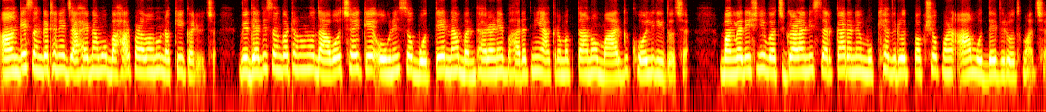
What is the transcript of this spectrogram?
આ અંગે સંગઠને જાહેરનામું બહાર પાડવાનું નક્કી કર્યું છે. વિદ્યાર્થી સંગઠનોનો દાવો છે કે ઓગણીસો બોતેરના બંધારણે ભારતની આક્રમકતાનો માર્ગ ખોલી દીધો છે. બાંગ્લાદેશની વચગાળાની સરકાર અને મુખ્ય વિરોધ પક્ષો પણ આ મુદ્દે વિરોધમાં છે.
